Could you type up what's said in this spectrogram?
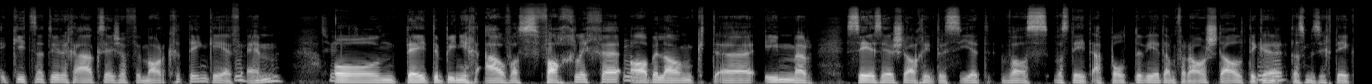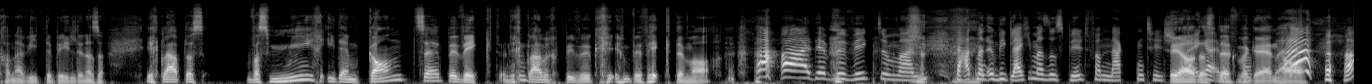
gibt es natürlich auch Gesellschaft für Marketing, GFM. Mhm, und dort bin ich auch, was Fachliche Mhm. anbelangt, äh, immer sehr, sehr stark interessiert, was, was dort auch geboten wird an Veranstaltungen, Mhm. dass man sich dort kann auch weiterbilden kann. Also ich glaube, dass was mich in dem Ganzen bewegt, und ich glaube, Mhm. ich bin wirklich ein bewegter Mann. Haha, der bewegte Mann. Da hat man irgendwie gleich immer so das Bild vom nackten Til Schweiger Ja, das man Kopf. gerne haben.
